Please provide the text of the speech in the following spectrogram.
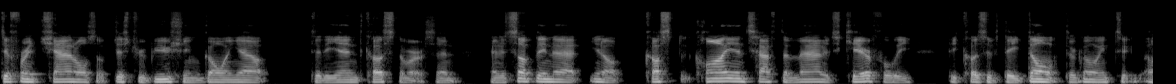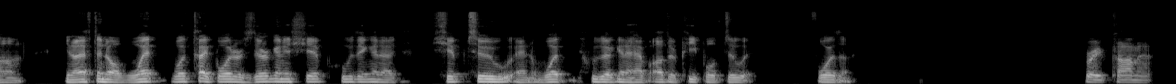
different channels of distribution going out to the end customers, and and it's something that you know cust- clients have to manage carefully because if they don't, they're going to um, you know have to know what what type orders they're going to ship, who they're going to ship to, and what who they're going to have other people do it for them. Great comment.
